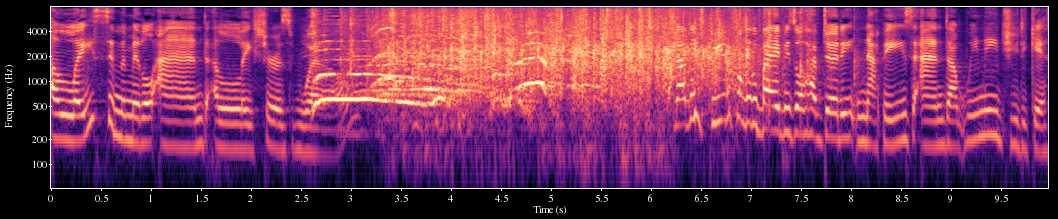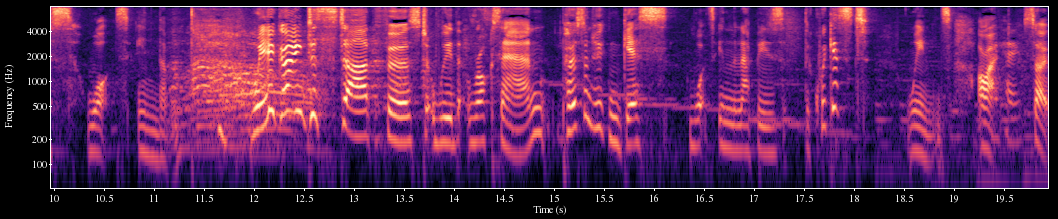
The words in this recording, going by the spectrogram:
Elise in the middle, and Alicia as well. Now, these beautiful little babies all have dirty nappies, and um, we need you to guess what's in them. We're going to start first with Roxanne. Person who can guess what's in the nappies the quickest wins. All right, Okay. so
